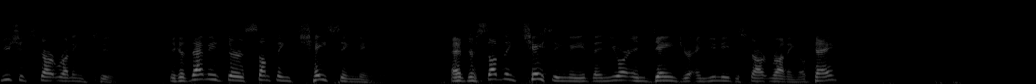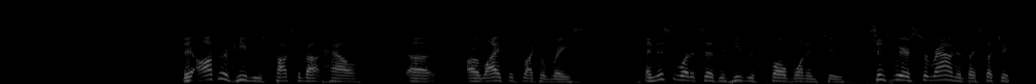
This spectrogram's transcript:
you should start running too. Because that means there is something chasing me. And if there's something chasing me, then you are in danger and you need to start running, okay? The author of Hebrews talks about how uh, our life is like a race. And this is what it says in Hebrews 12, 1 and 2. Since we are surrounded by such a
